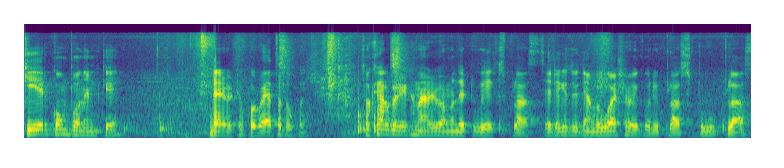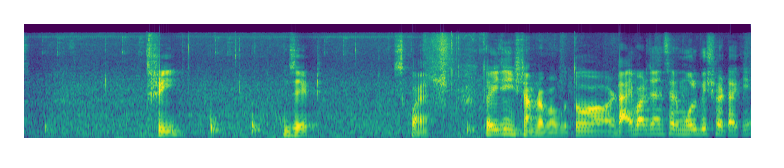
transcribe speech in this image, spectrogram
কে এর কম্পোনেন্টকে ডেরিভেটিভ করব, এতটুকুই। তো খেয়াল করি এখানে আসবে আমাদের টু এক্স প্লাস এটাকে যদি আমরা ওয়াই হিসাবে করি plus two plus three Z square তো এই জিনিসটা আমরা পাবো। তো ডাইভারজেন্সের মূল বিষয়টা কি?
